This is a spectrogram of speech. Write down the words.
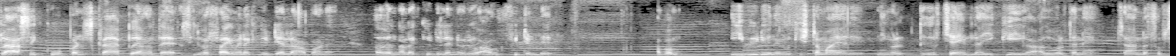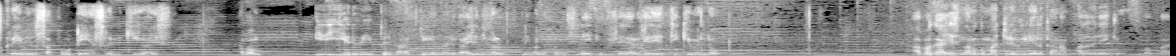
ക്ലാസിക് കൂപ്പൺ സ്ക്രാപ്പ് അങ്ങനത്തെ സിൽവർ ഫ്രാഗ്മെന്റ് ഒക്കെ കിട്ടിയ ലാഭമാണ്. അതുപോലെ നല്ല കിടിലൻ ഒരു ഔട്ട്ഫിറ്റ് ഉണ്ട്. അപ്പം ഈ വീഡിയോ നിങ്ങൾക്ക് ഇഷ്ടമായാൽ നിങ്ങൾ തീർച്ചയായും ലൈക്ക് ചെയ്യുക. അതുപോലെ തന്നെ ചാനൽ സബ്സ്ക്രൈബ് ചെയ്ത് സപ്പോർട്ട് ചെയ്യാൻ ശ്രമിക്കുക ഗൈസ് അപ്പം ഈ ഒരു വി പി എൻ കണക്ട് ചെയ്യുന്ന ഒരു കാര്യം നിങ്ങൾ നിങ്ങളുടെ ഫ്രണ്ട്സിലേക്കും ഷെയർ ചെയ്ത് എത്തിക്കുമല്ലോ. അപ്പോൾ ഗൈസ് നമുക്ക് മറ്റൊരു വീഡിയോയിൽ കാണാം. അതുവരേക്കും ബൈ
